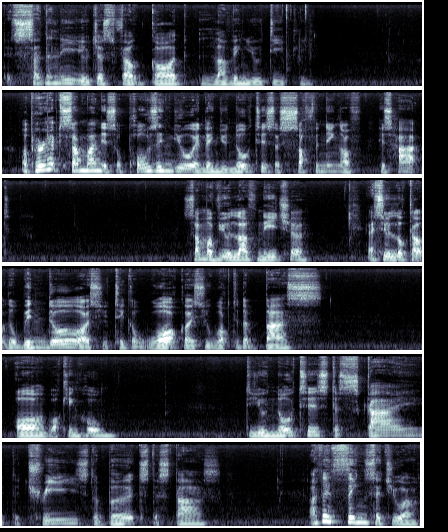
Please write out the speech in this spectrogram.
that suddenly you just felt God loving you deeply? Or perhaps someone is opposing you and then you notice a softening of his heart. Some of you love nature as you look out the window, or as you take a walk, or as you walk to the bus, or walking home? Do you notice the sky, the trees, the birds, the stars? Are there things that you are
